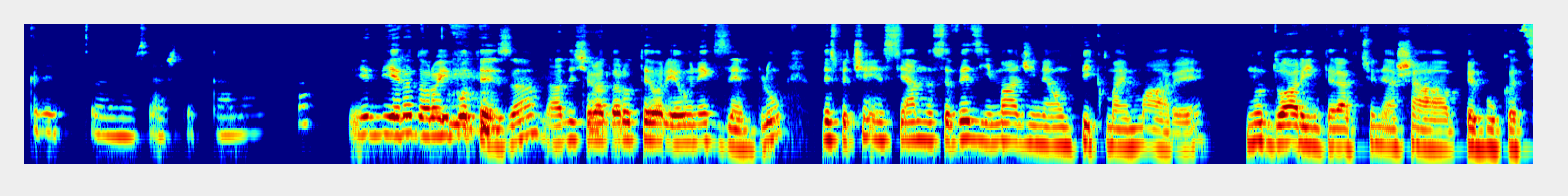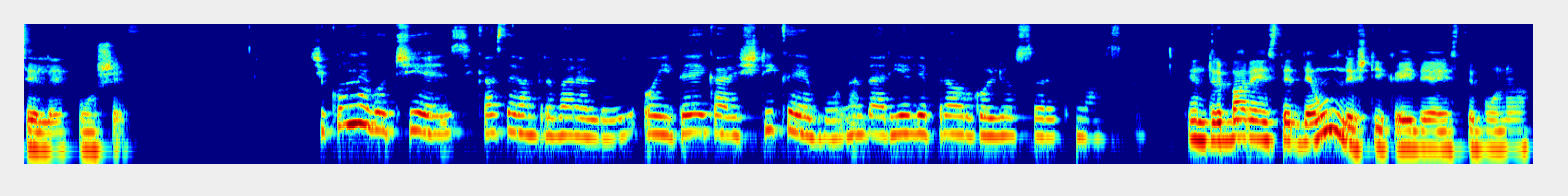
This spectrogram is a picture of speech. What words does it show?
Cred că nu se aștepta la asta. Era doar o ipoteză, da? deci era doar o teorie, un exemplu despre ce înseamnă să vezi imaginea un pic mai mare nu doar interacțiune așa pe bucățele cu un șef. Și cum negociezi, că asta era întrebarea lui, o idee care știi că e bună, dar el e prea orgolios să o recunoască? Întrebarea este de unde știi că ideea este bună?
